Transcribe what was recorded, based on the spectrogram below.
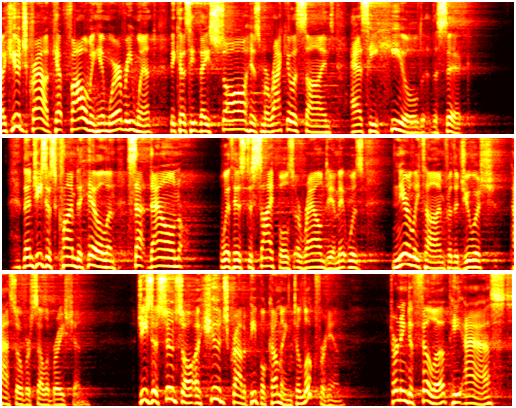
A huge crowd kept following him wherever he went because he, they saw his miraculous signs as he healed the sick. Then Jesus climbed a hill and sat down with his disciples around him. It was nearly time for the Jewish Passover celebration. Jesus soon saw a huge crowd of people coming to look for him. Turning to Philip, he asked,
